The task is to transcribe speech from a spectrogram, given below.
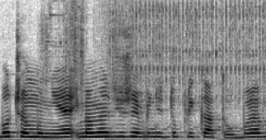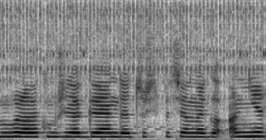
Bo czemu nie? I mam nadzieję, że nie będzie duplikatu, bo ja bym wolała jakąś legendę, coś specjalnego, a nie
